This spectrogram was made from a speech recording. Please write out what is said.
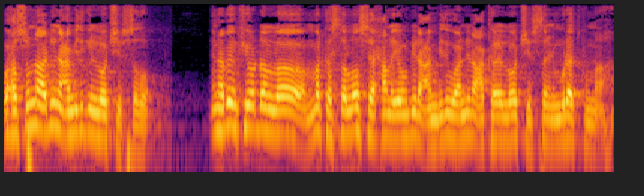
Waxaa sunnaha dhinaca midig in loo jiifsado. In habeenkii oo dhan mar kasta loo seexanayo dhinaca midig waan dhinaca kale loo jiifsanayn muraadku ma aha.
